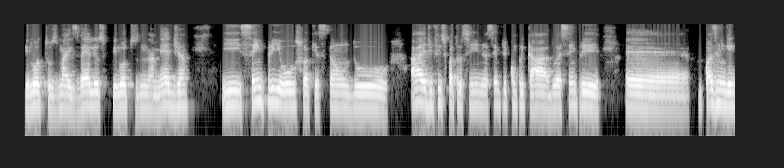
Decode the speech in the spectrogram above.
pilotos mais velhos, pilotos na média, e sempre ouço a questão do ah, é difícil patrocínio, é sempre complicado, é sempre é, quase ninguém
